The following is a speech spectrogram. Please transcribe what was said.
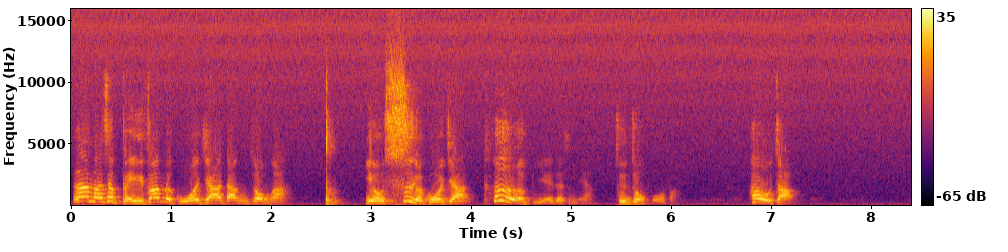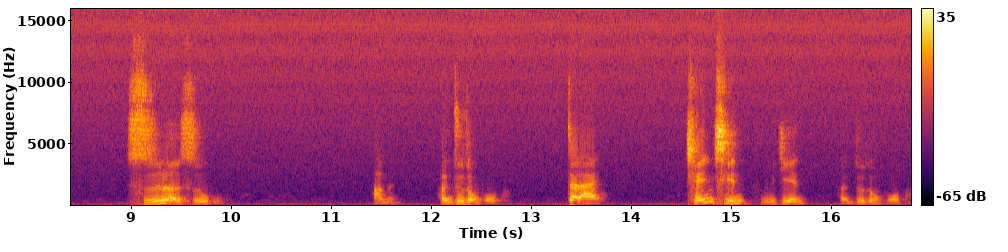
那么在北方的国家当中啊，有四个国家特别的怎么样尊重佛法，后赵、石勒、石虎，他们很注重佛法。再来，前秦、苻坚很注重佛法。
